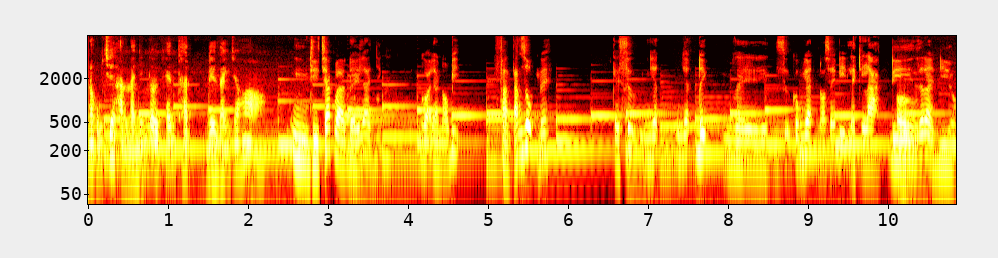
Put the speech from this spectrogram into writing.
nó cũng chưa hẳn là những lời khen thật để dành cho họ. Ừ, thì chắc là đấy là những gọi là nó bị phản tác dụng đấy. Cái sự nhận nhận định về sự công nhận nó sẽ bị lệch lạc đi ừ. rất là nhiều.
